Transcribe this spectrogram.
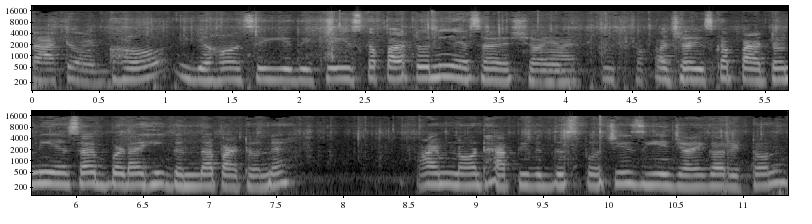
पैटर्न हाँ यहाँ से ये देखिए इसका पैटर्न ही ऐसा है शायद। हाँ, अच्छा इसका पैटर्न ही ऐसा है बड़ा ही गंदा पैटर्न है। I am not happy with this purchase ये जाएगा रिटर्न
